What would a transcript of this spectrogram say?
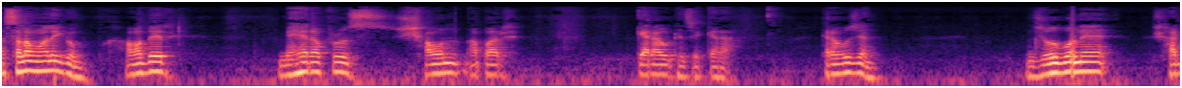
আসসালামু আলাইকুম। আমাদের মেহের আফরোজ শাওন আপার ক্যারা উঠেছে ক্যারা ক্যারা বুঝেন? যৌবনে ষাট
